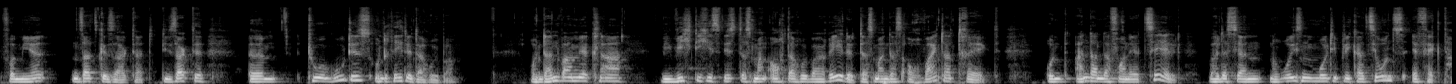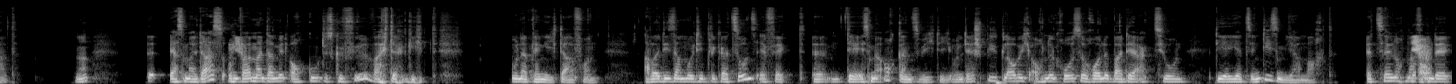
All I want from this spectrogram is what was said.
von mir einen Satz gesagt hat. Die sagte, ähm, tue Gutes und rede darüber. Und dann war mir klar, wie wichtig es ist, dass man auch darüber redet, dass man das auch weiterträgt und anderen davon erzählt, weil das ja einen riesen Multiplikationseffekt hat. Ne? Äh, erstmal das und weil man damit auch gutes Gefühl weitergibt, unabhängig davon. Aber dieser Multiplikationseffekt, äh, der ist mir auch ganz wichtig und der spielt, glaube ich, auch eine große Rolle bei der Aktion, die er jetzt in diesem Jahr macht. Erzähl noch mal ja. von der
